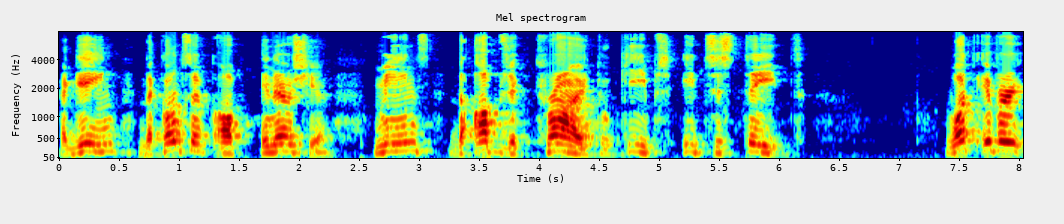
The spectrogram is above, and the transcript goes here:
Again, the concept of inertia means the object try to keep its state, whatever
